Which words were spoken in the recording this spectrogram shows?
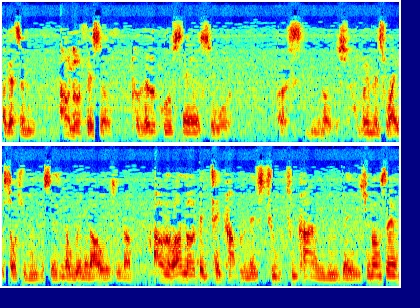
I got some. I don't know if it's a political sense or uh, you know, women's rights, social movement says, you know, women always, you know, I don't know, I don't know if they take compliments too too kindly these days. You know what I'm saying?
